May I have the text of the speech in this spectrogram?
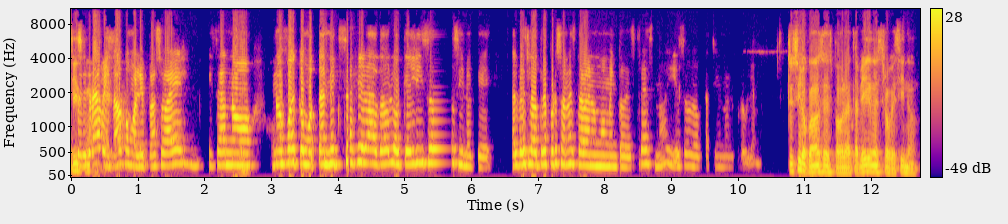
que súper grave, ¿no? Como le pasó a él. Quizá no, no fue como tan exagerado lo que él hizo, sino que tal vez la otra persona estaba en un momento de estrés, ¿no? Y eso ocasionó el problema. Tú sí lo conoces, Paula, también es nuestro vecino.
